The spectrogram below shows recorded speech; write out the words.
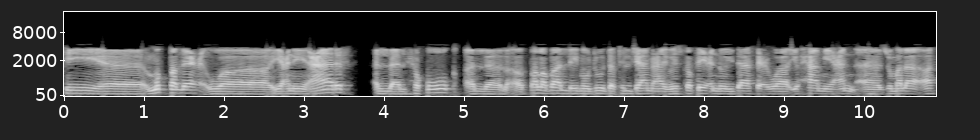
في آه، مطلع ويعني عارف الحقوق الطلبة اللي موجودة في الجامعة ويستطيع إنه يدافع ويحامي عن آه، زملائه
